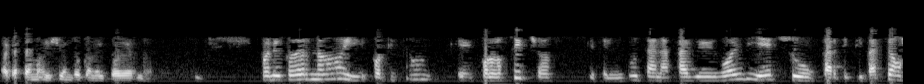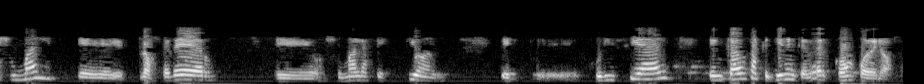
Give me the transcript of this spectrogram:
acá estamos diciendo con el poder no. Con el poder no, y porque son eh, por los hechos que se le imputan a Fabio Igoldi es su participación, su mal eh, proceder, eh, o su mala gestión este, judicial en causas que tienen que ver con poderosos.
